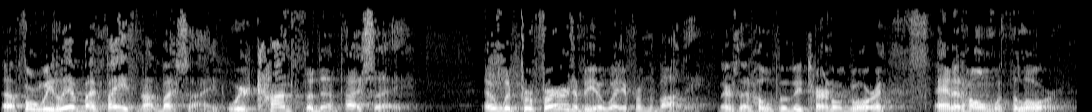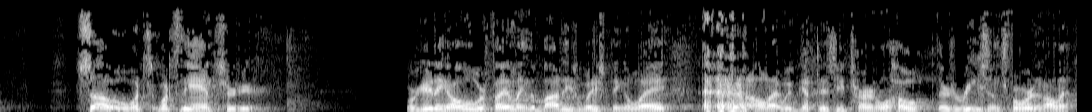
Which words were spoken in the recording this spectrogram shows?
Uh, for we live by faith, not by sight. We're confident, I say, and would prefer to be away from the body. There's that hope of eternal glory and at home with the Lord. So, what's, what's the answer here? We're getting old, we're failing, the body's wasting away, all that. We've got this eternal hope, there's reasons for it and all that.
